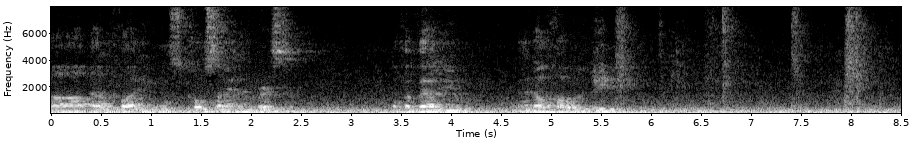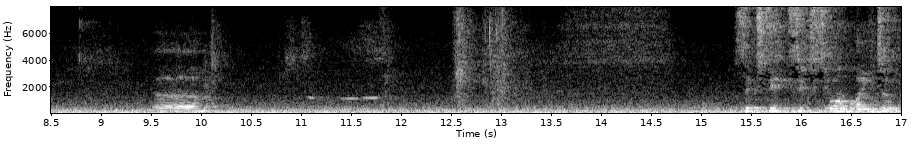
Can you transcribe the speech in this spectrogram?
uh, alpha equals cosine inverse of a value and alpha will be um, Sixty sixty-one point two,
